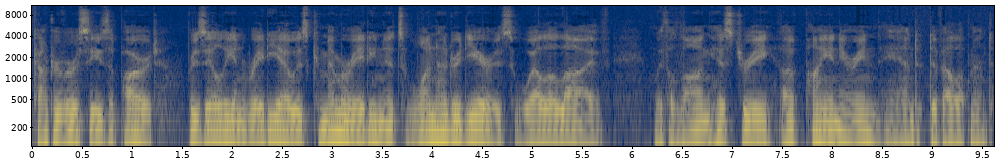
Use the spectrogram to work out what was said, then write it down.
Controversies apart, Brazilian radio is commemorating its 100 years well alive with a long history of pioneering and development.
